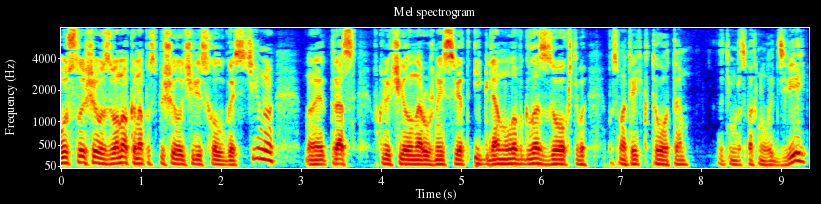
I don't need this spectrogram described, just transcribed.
Услышав звонок, она поспешила через холл в гостиную, но на этот раз включила наружный свет и глянула в глазок, чтобы посмотреть, кто там. Затем распахнула дверь,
